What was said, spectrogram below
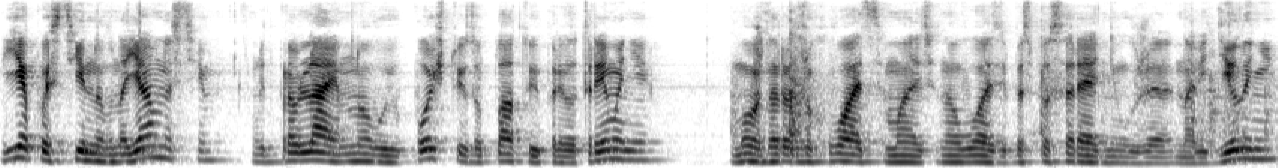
Є постійно в наявності. Відправляємо новою почтою з оплатою при отриманні. Можна розрахуватися, мається на увазі безпосередньо вже на відділенні.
